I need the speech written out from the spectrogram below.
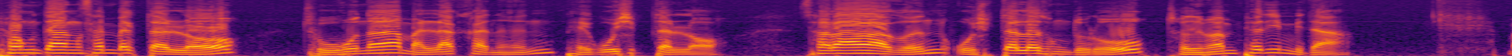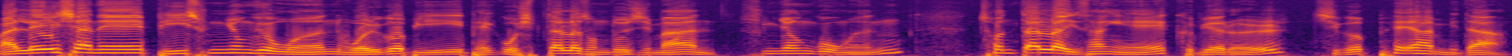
평당 300달러, 조호나 말라카는 150달러, 사라왁은 50달러 정도로 저렴한 편입니다. 말레이시아 내 비숙련공은 월급이 150달러 정도지만 숙련공은 1000달러 이상의 급여를 지급해야 합니다.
